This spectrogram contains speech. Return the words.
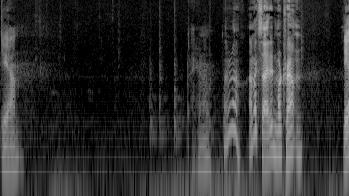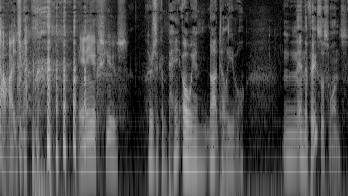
Yeah. I don't know. I don't know. I'm excited. More Troughton. Yeah. I, any excuse. There's a companion. Oh, and Not Tell Evil. N- In the Faceless ones.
